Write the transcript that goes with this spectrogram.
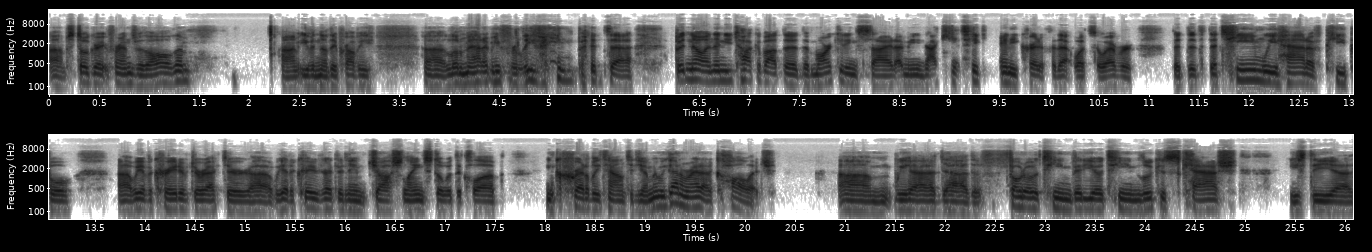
Um, still great friends with all of them, um, even though they probably uh, a little mad at me for leaving. but uh, but no. And then you talk about the the marketing side. I mean, I can't take any credit for that whatsoever. The the, the team we had of people. Uh, we have a creative director. Uh, we had a creative director named Josh Lane still with the club incredibly talented young. I mean, we got him right out of college. Um, we had uh, the photo team, video team, Lucas Cash. He's the, uh,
